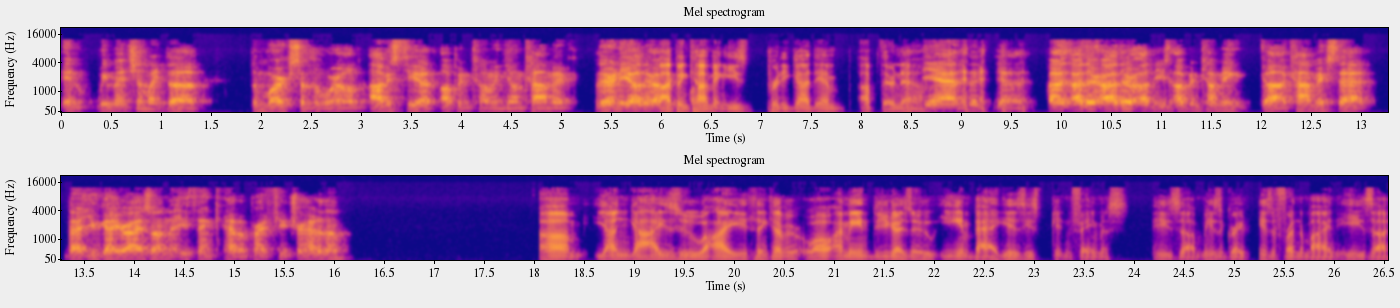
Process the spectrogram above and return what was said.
And we mentioned like the the marks of the world. Obviously, an up and coming young comic. Are there any other up and coming? He's pretty goddamn up there now. Yeah, the, yeah. Are, are, there are there are these up and coming uh, comics that that you got your eyes on that you think have a bright future ahead of them? Um, young guys who I think have well. I mean, do you guys know who Ian Bagg is? He's getting famous. He's um he's a great he's a friend of mine. He's uh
